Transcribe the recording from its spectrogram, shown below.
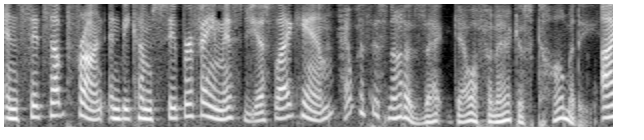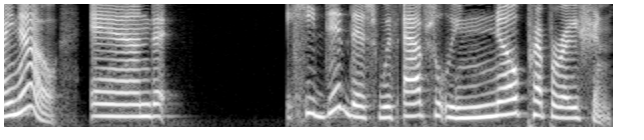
and sits up front and becomes super famous, just like him. How is this not a Zach Galifianakis comedy? I know, and he did this with absolutely no preparation.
